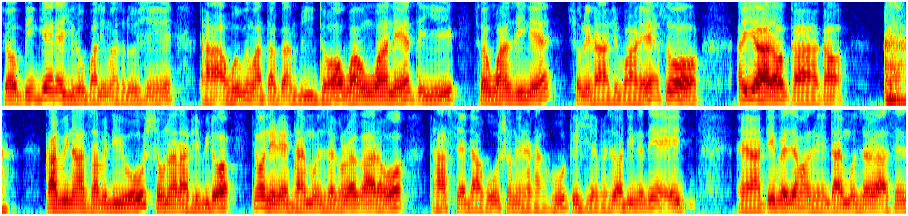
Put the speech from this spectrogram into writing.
ကျွန်တော်ပြီးခဲ့တဲ့ Euro Bali မှာဆိုလို့ရှိရင်ဒါအဝေးကွင်းမှာတောက်ကပြီးတော့11နဲ့တည်ဆိုတော့1 Z နဲ့ရှုံးနေထားတာဖြစ်ပါတယ်ဆိုတော့အဲ့ဒီကတော့ကာကကာဘီနာဇာဗီဒီကိုရှုံးလာတာဖြစ်ပြီးတော့ပြောနေတဲ့ Diamond Zagrak ကတော့ ဒါ setter ကိုရှုံးနေထားတာကိုတွေ့ရှိရမယ်ဆိုတော့ဒီနေ့တဲ့အဲတေးပဲကျမ်းမှာဆိုရင် Diamond Zagrak အဆင့်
